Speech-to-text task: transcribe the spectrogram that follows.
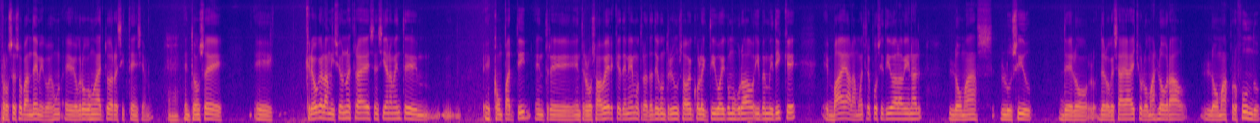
proceso pandémico, es un, eh, yo creo que es un acto de resistencia. ¿no? Entonces, eh, creo que la misión nuestra es sencillamente mm, eh, compartir entre, entre los saberes que tenemos, tratar de construir un saber colectivo ahí como jurado y permitir que vaya a la muestra expositiva de la Bienal lo más lucido de lo, de lo que se haya hecho, lo más logrado, lo más profundo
